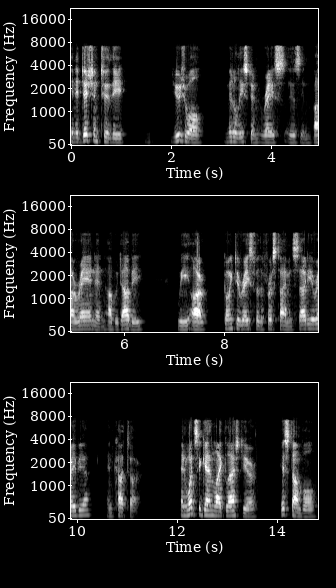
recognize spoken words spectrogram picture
In addition to the usual Middle Eastern race is in Bahrain and Abu Dhabi, we are going to race for the first time in Saudi Arabia, and Qatar. And once again, like last year, Istanbul,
